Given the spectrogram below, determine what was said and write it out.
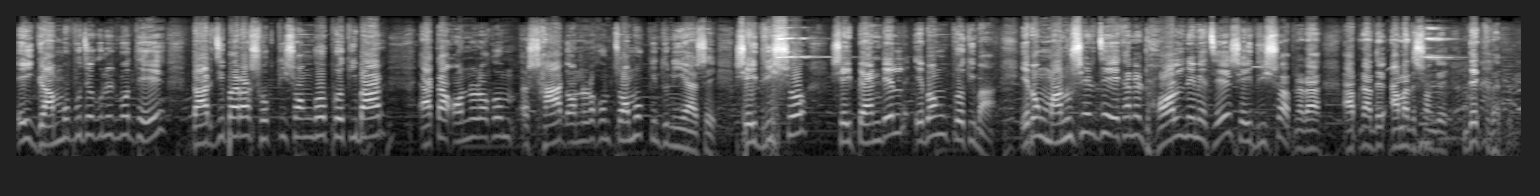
এই গ্রাম্য পুজোগুলির মধ্যে কার্জিপাড়া শক্তি সংঘ প্রতিবার একটা অন্যরকম স্বাদ, অন্যরকম চমক কিন্তু নিয়ে আসে। সেই দৃশ্য, সেই প্যান্ডেল এবং প্রতিমা। এবং মানুষের যে এখানে ঢল নেমেছে, সেই দৃশ্য আপনারা, আপনাদের, আমাদের সঙ্গে দেখতে থাকুন।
